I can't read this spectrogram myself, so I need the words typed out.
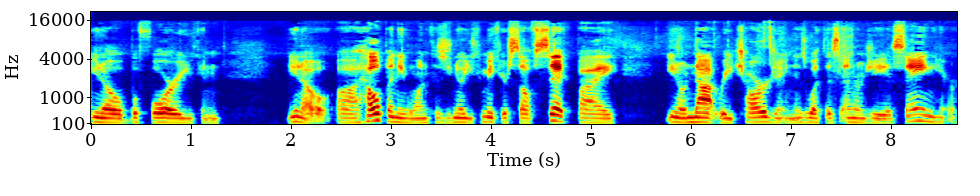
you know, before you can, you know, uh, help anyone because, you know, you can make yourself sick by, you know, not recharging is what this energy is saying here.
